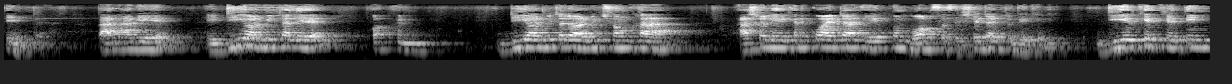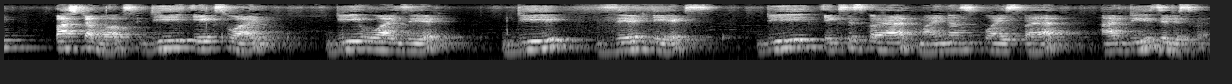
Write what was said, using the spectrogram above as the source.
তিনটা। তার আগে এই ডি অরবিটালে ডি অরবিটালে অরবিট সংখ্যা আসলে এখানে কয়টা এরকম বক্স আছে সেটা একটু দেখে নিই। ডি এর ক্ষেত্রে তিন, পাঁচটা box D X Y D Y Z D Z X D X square minus Y square আর ডি জেড স্কোয়ার।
